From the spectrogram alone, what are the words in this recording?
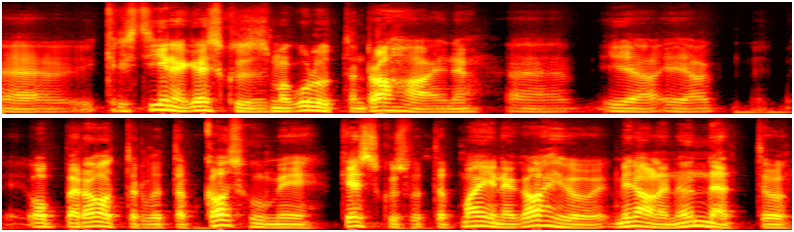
äh,. Kristiine keskuses ma kulutan raha, on ju, ja, ja operaator võtab kasumi, keskus võtab mainekahju, mina olen õnnetu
